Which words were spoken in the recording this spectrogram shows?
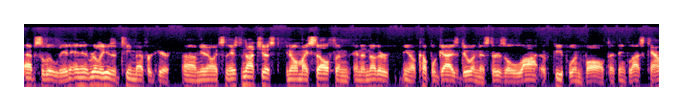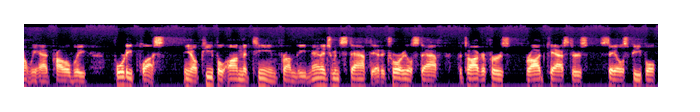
Absolutely, and, and it really is a team effort here. Um, you know, it's it's not just you know myself and, and another you know couple guys doing this. There's a lot of people involved. I think last count we had probably 40 plus, you know, people on the team from the management staff, to editorial staff, photographers, broadcasters, salespeople,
